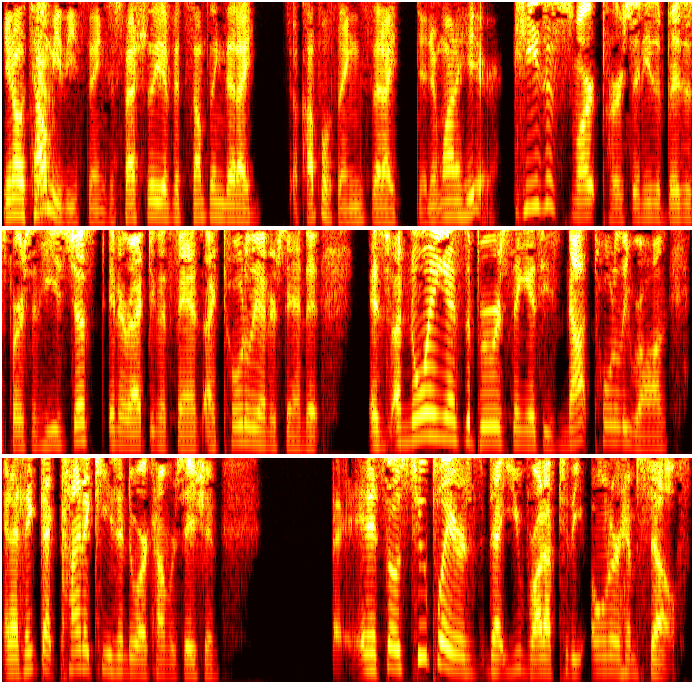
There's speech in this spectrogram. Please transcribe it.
you know, tell Yeah. me these things, especially if it's something that I, a couple things that I didn't want to hear. he's a smart person. He's a business person. He's just interacting with fans. I totally understand it. As annoying as the Brewers thing is, he's not totally wrong. And I think that kind of keys into our conversation. And it's those two players that you brought up to the owner himself.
